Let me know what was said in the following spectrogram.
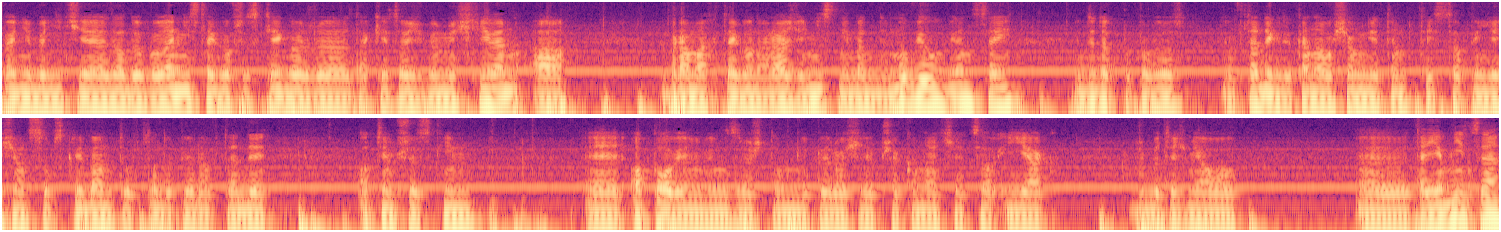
pewnie będziecie zadowoleni z tego wszystkiego, że takie coś wymyśliłem, a w ramach tego na razie nic nie będę mówił więcej. Gdy to po prostu wtedy, gdy kanał osiągnie ten tutaj 150 subskrybentów, to dopiero wtedy o tym wszystkim y, opowiem, więc zresztą dopiero się przekonacie co i jak, żeby też miało y, tajemnicę,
